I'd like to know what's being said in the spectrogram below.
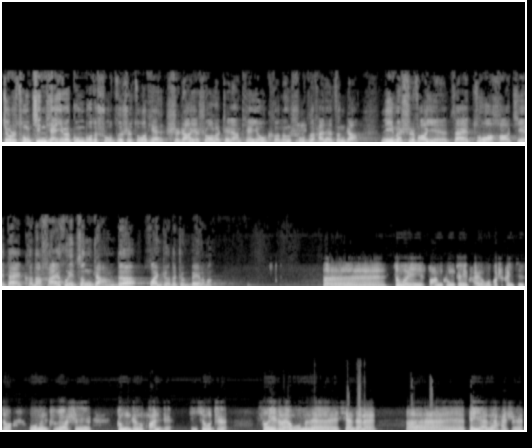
就是从今天，因为公布的数字是昨天，市长也说了，这两天有可能数字还在增长。你们是否也在做好接待可能还会增长的患者的准备了吗？呃，作为防控这一块，我不是很清楚。我们主要是重症患者进修治，所以说呢，我们呢现在呢，呃，队员呢还是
